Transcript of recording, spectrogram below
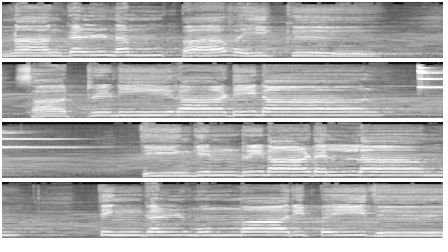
நாங்கள் நம் பாவைக்கு சாற்று நீராடினால். தீங்கின்றி நாடெல்லாம் திங்கள் மும்மாறி பெய்து.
